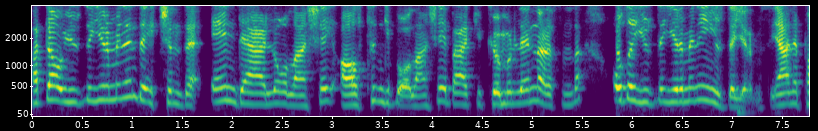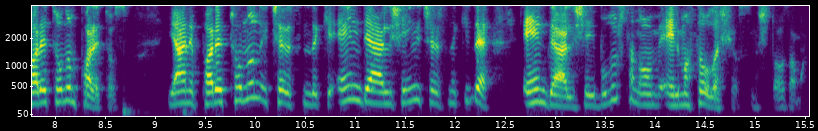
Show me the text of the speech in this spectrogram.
Hatta o %20'nin de içinde en değerli olan şey altın gibi olan şey belki kömürlerin arasında o da %20'nin %20'si. Yani Pareto'nun Pareto'su. Yani Pareto'nun içerisindeki en değerli şeyin içerisindeki de en değerli şeyi bulursan o elmasa ulaşıyorsun işte o zaman.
